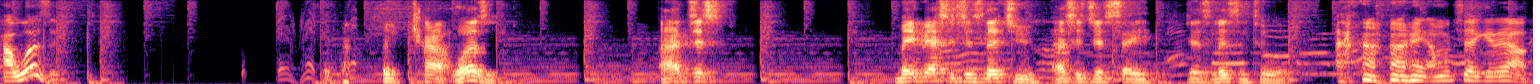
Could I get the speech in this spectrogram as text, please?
How was it? How was it? I just Maybe I should just let you. I should just say, just listen to it. All right, I'm gonna check it out.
